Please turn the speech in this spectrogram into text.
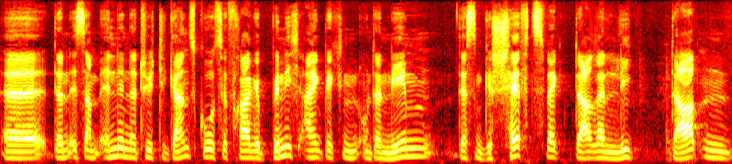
äh, dann ist am Ende natürlich die ganz große Frage, bin ich eigentlich ein Unternehmen, dessen Geschäftszweck darin liegt, Daten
